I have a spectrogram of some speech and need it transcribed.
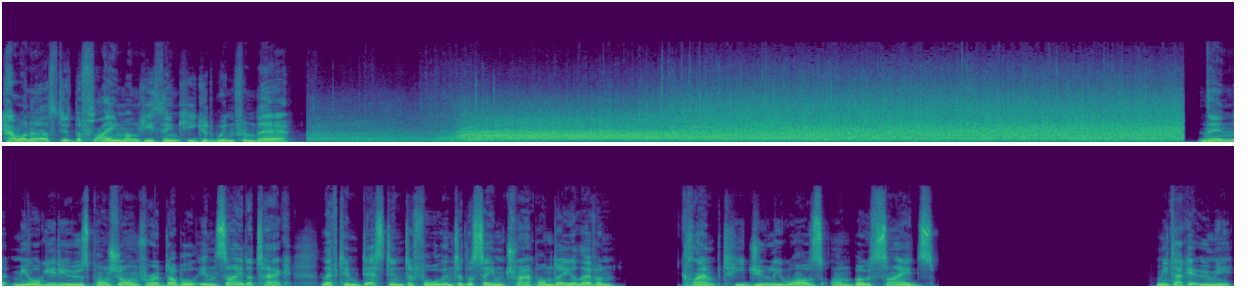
How on earth did the flying monkey think he could win from there? Then Myogiryu's penchant for a double inside attack left him destined to fall into the same trap on day 11. Clamped he duly was on both sides. Mitakeumi,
